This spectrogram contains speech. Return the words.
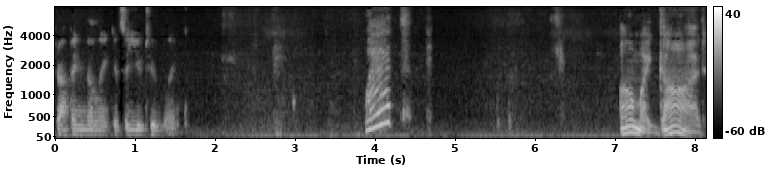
dropping the link. It's a YouTube link. What? Oh my God.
